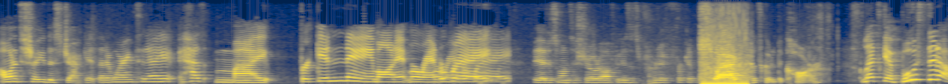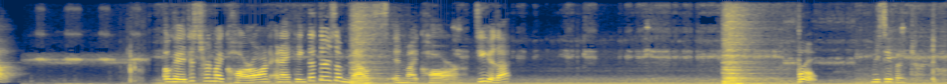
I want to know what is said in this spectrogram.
I wanted to show you this jacket that I'm wearing today. It has my freaking name on it, Miranda, Miranda Rae. Rae. But yeah, I just wanted to show it off because it's pretty freaking swag. Let's go to the car. Let's get boosted up. Okay, I just turned my car on and I think that there's a mouse in my car. Do you hear that? Bro. Let me see if I turn it off.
